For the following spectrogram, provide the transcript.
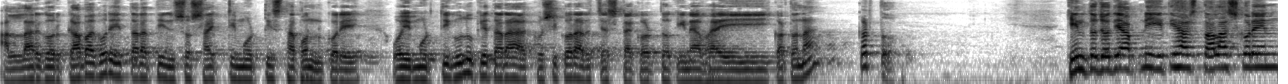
আল্লাহর ঘর কাবা ঘরে তারা তিনশো ষাটটি মূর্তি স্থাপন করে, ওই মূর্তিগুলোকে তারা খুশি করার চেষ্টা করত কিনা ভাই? করত না? করত। কিন্তু যদি আপনি ইতিহাস তালাশ করেন,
